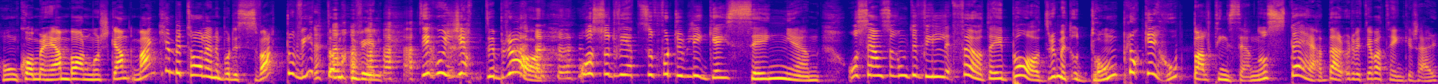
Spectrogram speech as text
Hon kommer hem, barnmorskan. Man kan betala henne både svart och vitt om man vill. Det går jättebra. Och så, du vet, så får du ligga i sängen. Och sen så om du vill föda i badrummet. Och de plockar ihop allting sen och städar. Och du vet, jag bara tänker så här. Eh,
